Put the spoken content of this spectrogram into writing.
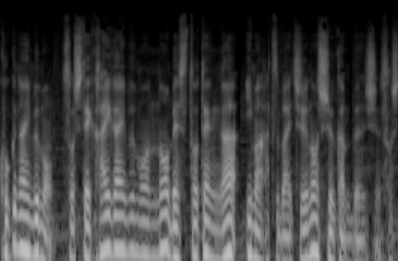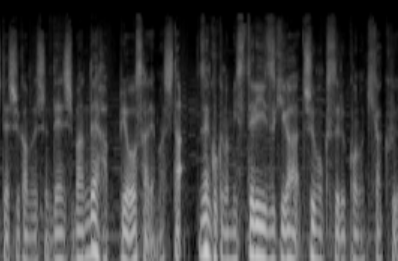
国内部門、そして海外部門のベスト10が今発売中の週刊文春、そして週刊文春電子版で発表されました。全国のミステリー好きが注目するこの企画、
